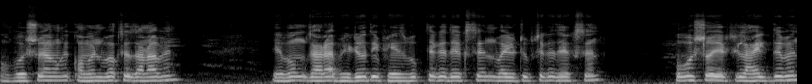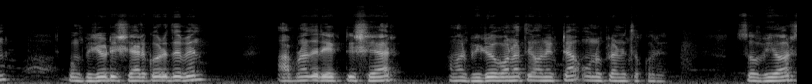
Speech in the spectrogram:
অবশ্যই আমাকে কমেন্ট বক্সে জানাবেন। এবং যারা ভিডিওটি ফেসবুক থেকে দেখছেন বা ইউটিউব থেকে দেখছেন, অবশ্যই একটি লাইক দেবেন। এবং ভিডিওটি শেয়ার করে দেবেন। আপনাদের একটি শেয়ার আমার ভিডিও বানাতে অনেকটা অনুপ্রাণিত করে। সো ভিওর্স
